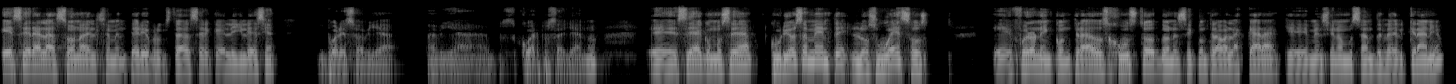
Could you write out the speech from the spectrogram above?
esa era la zona del cementerio porque estaba cerca de la iglesia y por eso había, había pues, cuerpos allá, ¿no? Eh, sea como sea, curiosamente, los huesos eh, fueron encontrados justo donde se encontraba la cara que mencionamos antes, la del cráneo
